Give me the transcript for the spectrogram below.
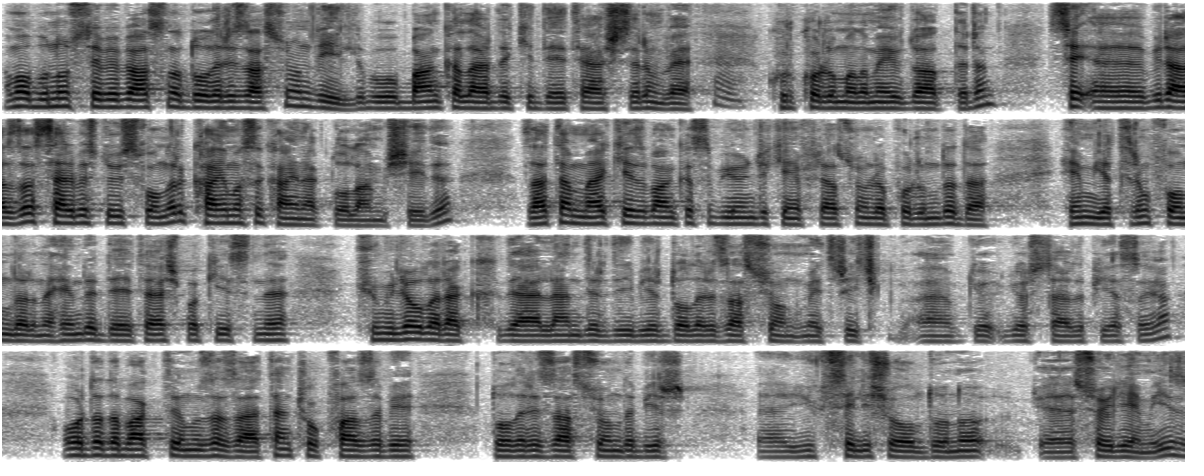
Ama bunun sebebi aslında dolarizasyon değildi. Bu bankalardaki DTH'ların ve kur korumalı mevduatların e, biraz da serbest döviz fonları kayması kaynaklı olan bir şeydi. Zaten Merkez Bankası bir önceki enflasyon raporunda da hem yatırım fonlarına hem de DTH bakiyesine kümüle olarak değerlendirdiği bir dolarizasyon metriği e, gö- gösterdi piyasaya. Orada da baktığımızda zaten çok fazla bir dolarizasyonda bir e, yükseliş olduğunu e, söyleyemeyiz.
